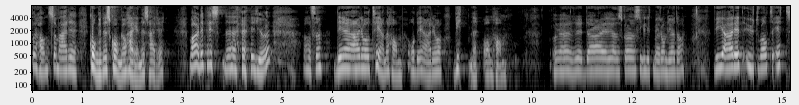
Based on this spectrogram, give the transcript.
for Han som er eh, kongenes konge og herrenes herre. Hva er det prestene gjør? Altså, Det er å tjene ham, og det er å vitne om ham. Og jeg, jeg, skal si litt mer om det da. Vi er et utvalgt ett,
